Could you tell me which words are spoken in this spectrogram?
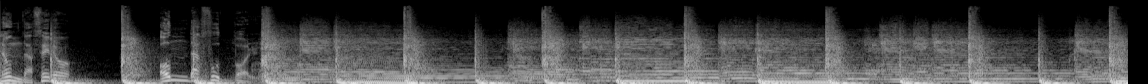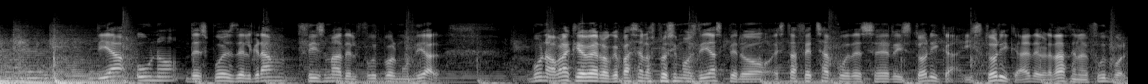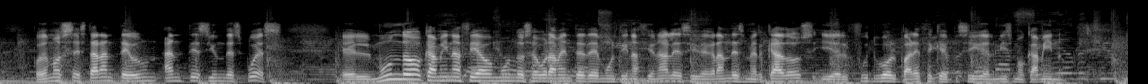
En Onda Cero, Onda Fútbol. Día 1 después del gran cisma del fútbol mundial. Bueno, habrá que ver lo que pasa en los próximos días, pero esta fecha puede ser histórica, histórica, ¿eh? de verdad, en el fútbol. Podemos estar ante un antes y un después. El mundo camina hacia un mundo seguramente de multinacionales y de grandes mercados y el fútbol parece que sigue el mismo camino.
